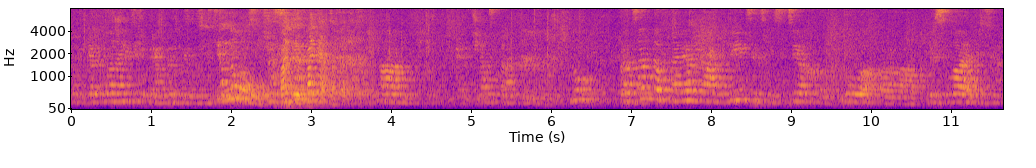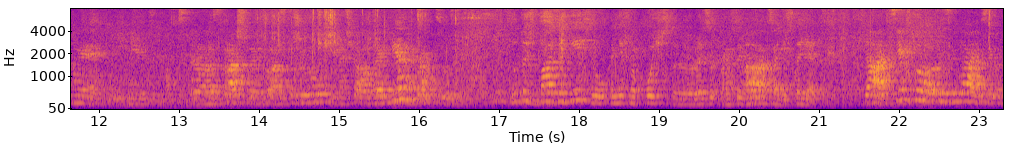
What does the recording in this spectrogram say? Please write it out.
Ну, я такую аналитику прям не. Ну, сейчас. пон- понятно, да. что- А, часто, ну, процентов, наверное, 30 из тех, кто э, резюме и э, спрашивает про стажировки начало карьеры проходит. Ну, то есть база есть, но, конечно, хочется раз- развиваться, а не стоять. Да, те, кто развивается, как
